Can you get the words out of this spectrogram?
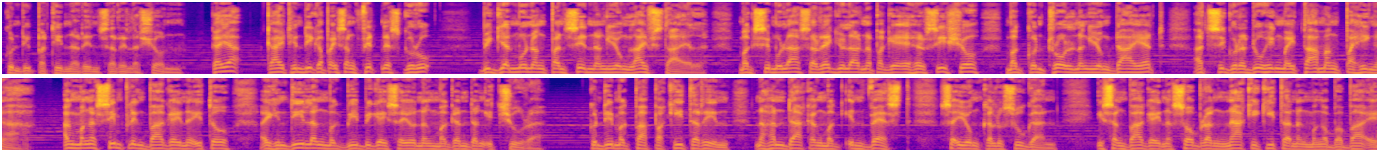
kundi pati na rin sa relasyon. Kaya kahit hindi ka pa isang fitness guru, bigyan mo ng pansin ang iyong lifestyle. Magsimula sa regular na pag-eehersisyo, mag-control ng iyong diet at siguraduhing may tamang pahinga. Ang mga simpleng bagay na ito ay hindi lang magbibigay sa iyo ng magandang itsura, kundi magpapakita rin na handa kang mag-invest sa iyong kalusugan, isang bagay na sobrang nakikita ng mga babae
